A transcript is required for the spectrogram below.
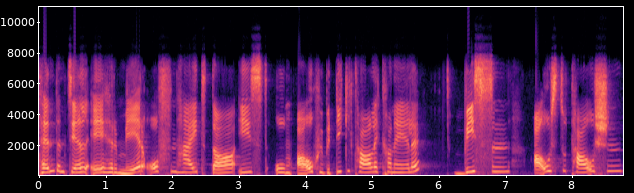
tendenziell eher mehr Offenheit da ist, um auch über digitale Kanäle Wissen auszutauschen.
